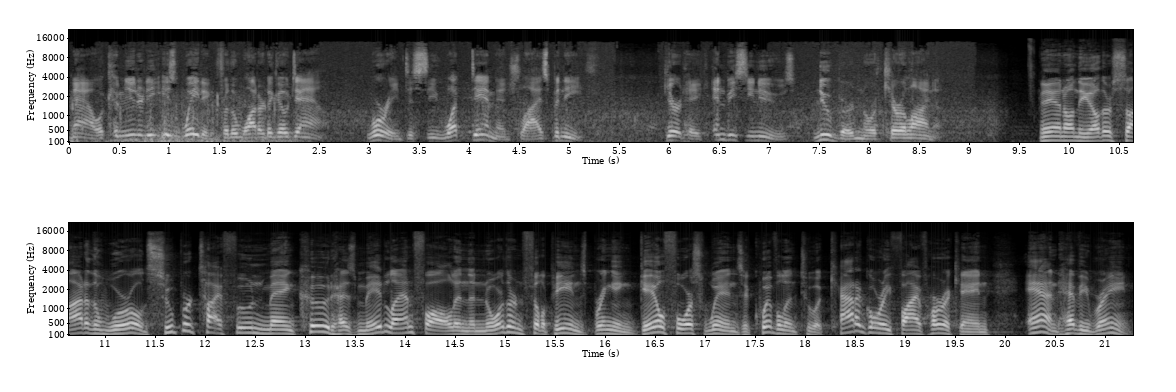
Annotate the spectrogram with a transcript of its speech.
Now a community is waiting for the water to go down, worried to see what damage lies beneath. Garrett Haake, NBC News, New Bern, North Carolina. And on the other side of the world, Super Typhoon Mangkhut has made landfall in the northern Philippines, bringing gale force winds equivalent to a Category 5 hurricane and heavy rain.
